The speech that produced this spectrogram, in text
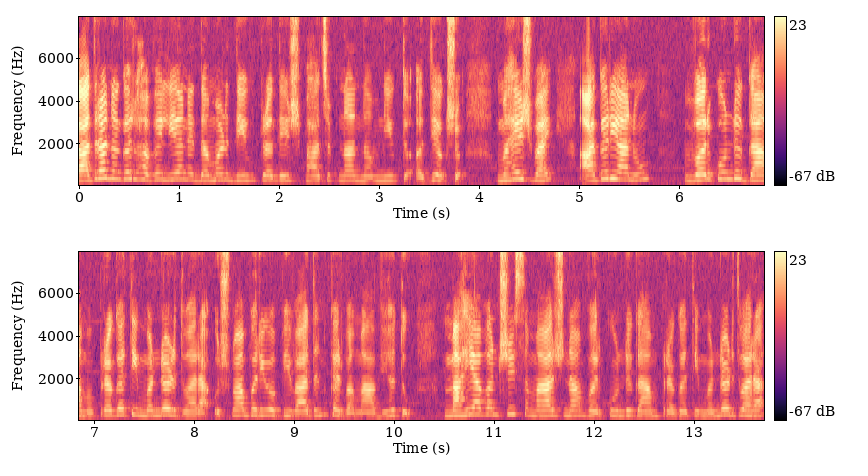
દાદરા નગર હવેલી અને દમણ દીવ પ્રદેશ ભાજપના નવનિયુક્ત અધ્યક્ષ મહેશભાઈ આગરિયાનું વરકુંડ ગામ પ્રગતિ મંડળ દ્વારા ઉષ્માભર્યું અભિવાદન કરવામાં આવ્યું હતું. માહ્યાવંશી સમાજના વરકુંડ ગામ પ્રગતિ મંડળ દ્વારા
